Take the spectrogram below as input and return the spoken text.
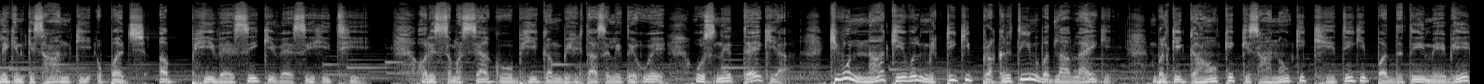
लेकिन किसान की उपज अब भी वैसी की वैसी ही थी। और इस समस्या को भी गंभीरता से लेते हुए उसने तय किया कि वो न केवल मिट्टी की प्रकृति में बदलाव लाएगी, बल्कि गाँव के किसानों की खेती की पद्धति में भी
